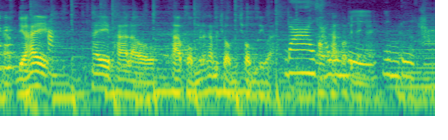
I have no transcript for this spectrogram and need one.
นะครับเดี๋ยวให้ค่ะ ให้พาเราพาผมและท่านผู้ชมชมดีกว่า ได้ค่ะห้องพักยินว่าเป็นดียังไงยินดีค่ะ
